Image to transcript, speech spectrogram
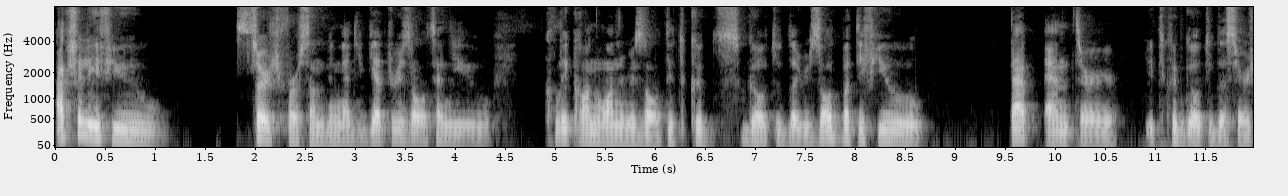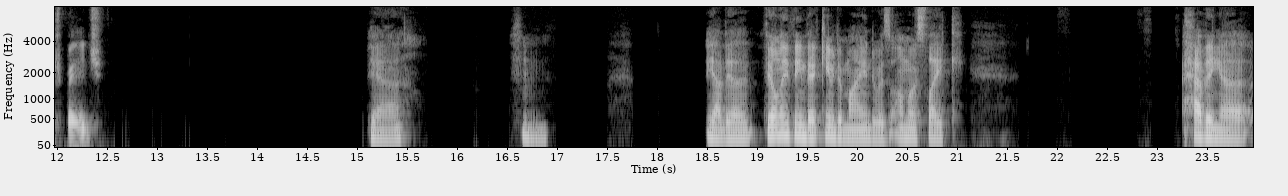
actually if you search for something and you get results and you click on one result, it could go to the result. But if you tap enter, it could go to the search page. Yeah. Hmm. Yeah, the the only thing that came to mind was almost like having a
